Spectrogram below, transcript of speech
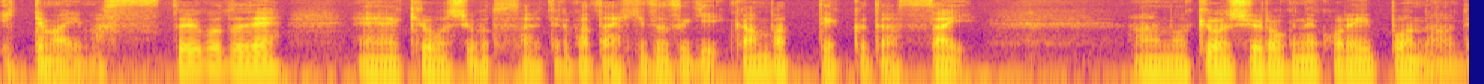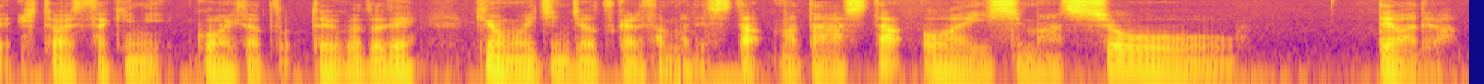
行ってまいります。ということで、えー、今日お仕事されてる方引き続き頑張ってください。あの今日収録ねこれ1本なので一足先にご挨拶ということで今日も一日お疲れ様でした。また明日お会いしましょう。ではでは。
